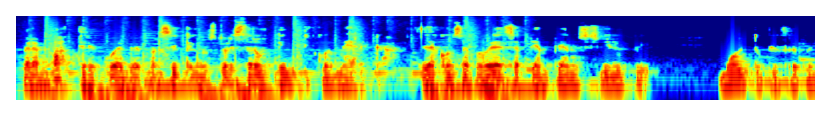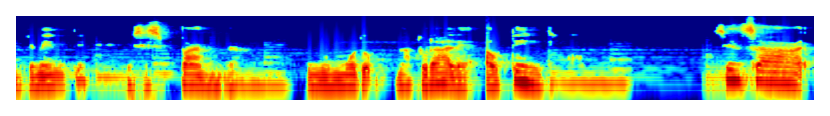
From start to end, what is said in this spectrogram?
per abbattere quello e far sì che il nostro essere autentico emerga e la consapevolezza pian piano si sviluppi molto più frequentemente e si espanda in un modo naturale, autentico, senza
